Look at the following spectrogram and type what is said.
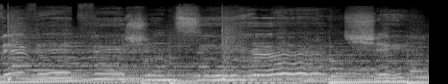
Vivid vision, see her shape.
